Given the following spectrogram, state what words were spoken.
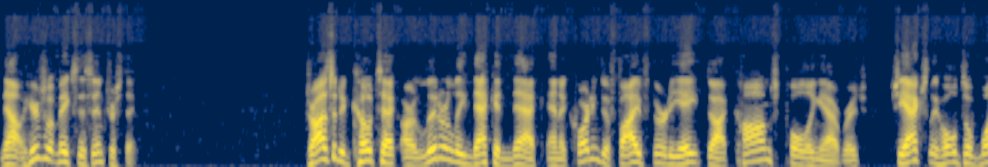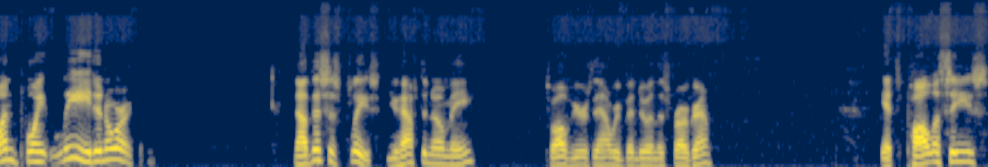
Now, here's what makes this interesting Drazan and Kotek are literally neck and neck, and according to 538.com's polling average, she actually holds a one point lead in Oregon. Now, this is, please, you have to know me. 12 years now we've been doing this program. It's policies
